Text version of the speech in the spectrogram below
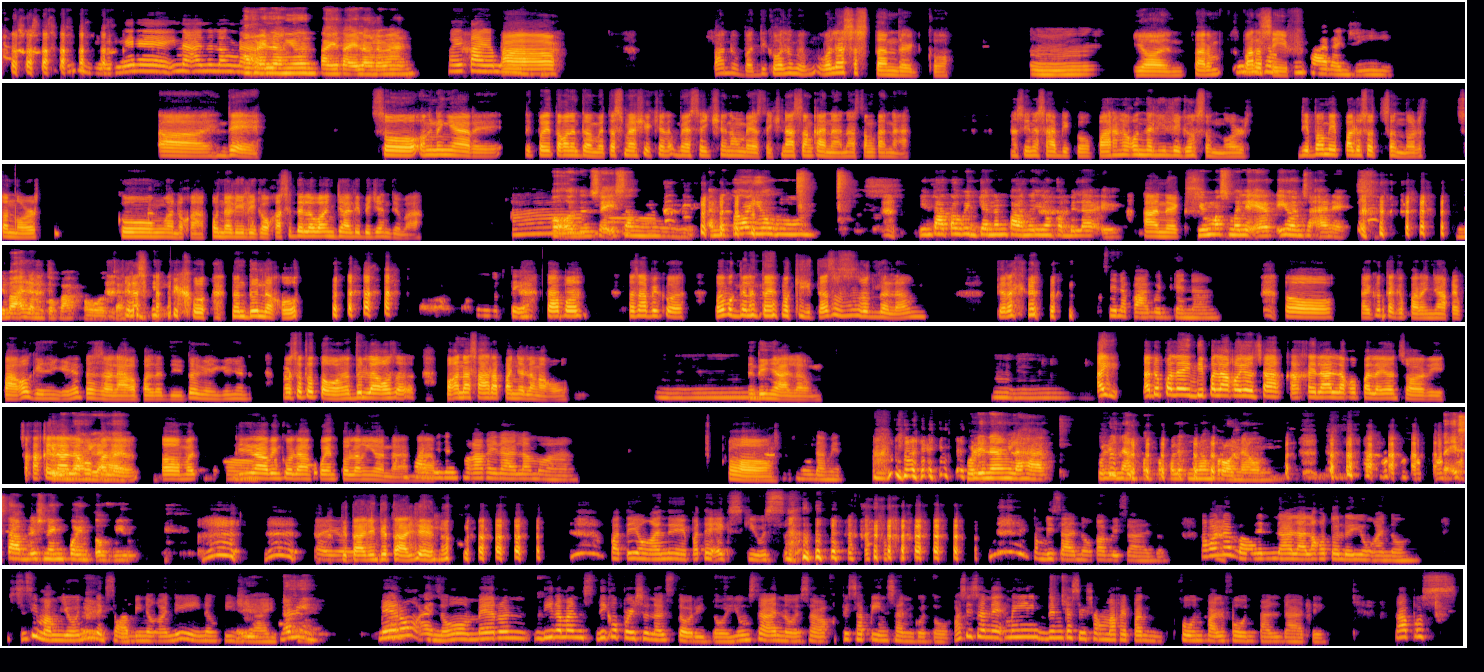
Hindi. Inaano lang na. Okay lang yun. Tayo-tayo lang naman. Tayo tayo lang. Ah, paano ba? Di ko alam. eh. Wala sa standard ko. mm. Yon, para Hindi para siya safe. Para G. Ah, hindi eh. So, ang nangyari, nagpalit ako ng damit, tapos message siya, message siya ng message, nasan ka na, nasan ka na. Na sinasabi ko, parang ako naliligaw sa North. Di ba may palusot sa North? Sa North? Kung ano ka, kung naliligaw. Kasi dalawa ang Jollibee dyan, di ba? Ah. Oo, dun sa isang, ano to, yung, yung tatawid ka ng tunnel yung kabila eh. Annex. Yung mas maliit, iyon sa annex. Di ba alam ko pa? Oo. Sinasabi ko, nandun ako. Puti. Tapos, sabi ko, "Uy, wag na lang tayo magkita, susunod na lang. Tira Kasi napagod ka na. Oo. Sabi ko, taga Paranaque pa ako, ganyan-ganyan. Tapos wala ka pala dito, ganyan-ganyan. Pero sa totoo, nandun lang ako sa, baka nasa harapan niya lang ako. Mm. Hindi niya alam. Mm-mm. Ay, ano pala, hindi pala ako yun. Sa kakilala ko pala yun, sorry. Sa kakilala ko pala lahat. yun. Oo, ma- Oh. ko lang, kwento lang yun. Ha, Ang na, sabi dyan sa kakilala mo ah. Oo. Yung damit. Huli na ang lahat. Huli na ang pagpapalit mo ng pronoun. Na-establish na yung point of view. Ayun. Detalyeng-detalye, no? Pati yung ano eh, pati excuse. kabisado, kabisado. Ako naman, naalala ko tuloy yung ano. Si, Ma'am Yoni nagsabi ng ano eh, ng TGI. Nalin? Merong ano, meron, hindi naman, di ko personal story to, yung sa ano, sa, sa pinsan ko to. Kasi sa, ne- mahilig din kasi siyang makipag phone pal, phone pal dati. Tapos,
